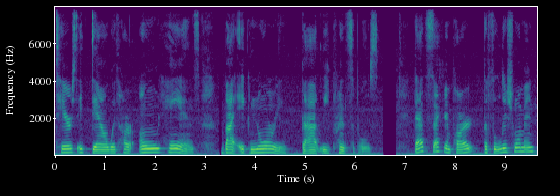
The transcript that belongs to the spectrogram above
tears it down with her own hands by ignoring godly principles. That second part, the foolish woman,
